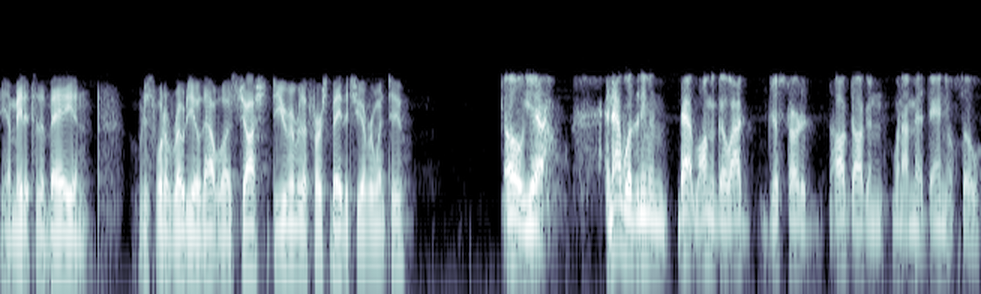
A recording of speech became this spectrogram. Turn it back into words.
you know, made it to the bay, and just what a rodeo that was. Josh, do you remember the first bay that you ever went to? Oh yeah, and that wasn't even that long ago. I just started hog dogging when I met Daniel, so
